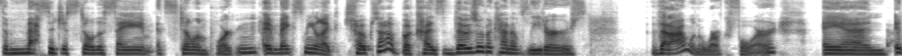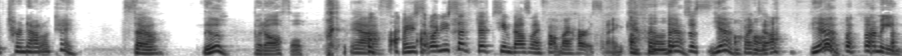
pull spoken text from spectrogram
The message is still the same. It's still important. It makes me like choked up because those are the kind of leaders that I want to work for. And it turned out okay. So, yeah. ugh, but awful. yeah. When you said, when you said 15,000, I felt my heart sink. Uh-huh. yeah. Just yeah. went down. Yeah. I mean,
